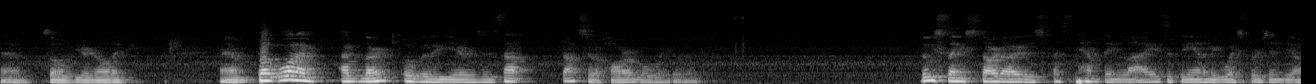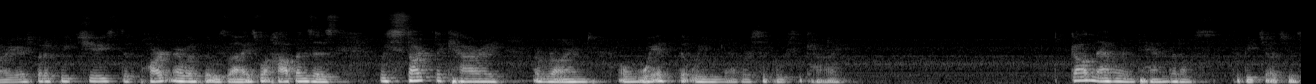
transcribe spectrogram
Um, so you're nodding. Um, but what I've I've learned over the years is that that's a horrible way to live. Those things start out as, as tempting lies that the enemy whispers into our ears, but if we choose to partner with those lies, what happens is we start to carry around a weight that we were never supposed to carry. God never intended us to be judges.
